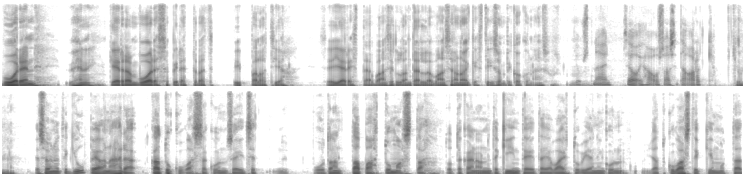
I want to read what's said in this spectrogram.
vuoden, yhden kerran vuodessa pidettävät pippalot ja se ei järjestää vaan silloin tällöin, vaan se on oikeasti isompi kokonaisuus. Mm. Just näin. Se on ihan osa sitä arkea. Kyllä. Ja se on jotenkin upeaa nähdä katukuvassa, kun se itse nyt puhutaan tapahtumasta. Totta kai ne on niitä kiinteitä ja vaihtuvia niin kuin jatkuvastikin, mutta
